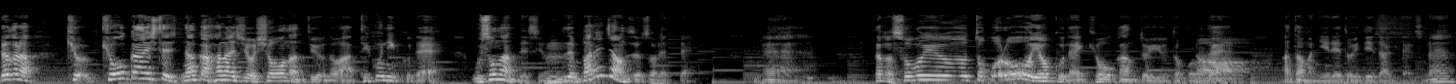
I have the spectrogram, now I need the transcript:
だから、共感してなんか話をしようなんていうのはテクニックで嘘なんですよ。うんで、バレちゃうんですよ、それって。ええ。だからそういうところをよくね、共感というところであ頭に入れといていただきたいですね。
